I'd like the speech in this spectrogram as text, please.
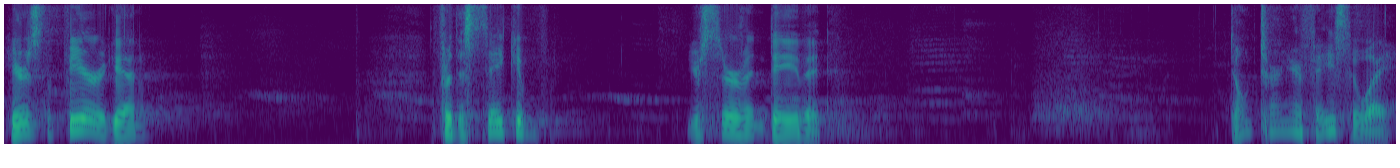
Here's the fear again. For the sake of your servant David, don't turn your face away.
